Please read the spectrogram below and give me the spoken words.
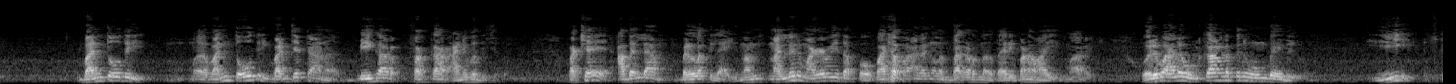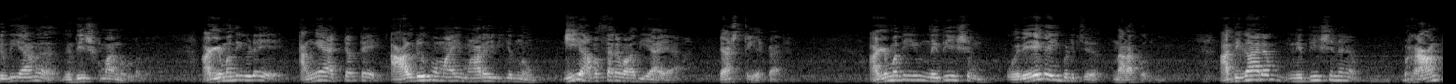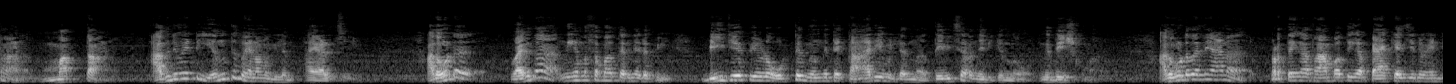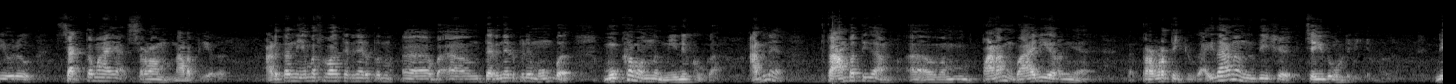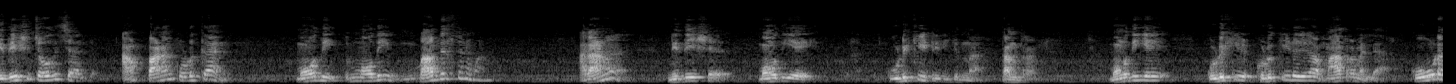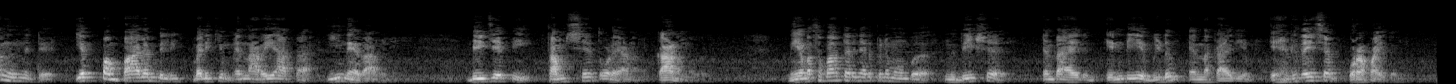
വൻതോതിൽ വൻതോതിൽ ബഡ്ജറ്റാണ് ബീഹാർ സർക്കാർ അനുവദിച്ചത്. പക്ഷേ അതെല്ലാം വെള്ളത്തിലായി. നല്ലൊരു മഴ പെയ്തപ്പോ പല പാലങ്ങളും തകർന്ന് തരിപ്പണമായി മാറി. ഒരു പാലം ഉദ്ഘാടനത്തിന് മുമ്പേ വീഴും ഈ സ്ഥിതിയാണ് നിതീഷ് കുമാറിനുള്ളത് അഴിമതിയുടെ അങ്ങേയറ്റത്തെ ആൾരൂപമായി മാറിയിരിക്കുന്നു ഈ അവസരവാദിയായ രാഷ്ട്രീയക്കാരൻ. അഴിമതിയും നിതീഷും ഒരേ കൈ പിടിച്ച് നടക്കുന്നു. അധികാരം നിതീഷിന് ഭ്രാന്താണ് മത്താണ്. അതിനുവേണ്ടി എന്ത് വേണമെങ്കിലും അയാൾ ചെയ്യും. അതുകൊണ്ട് വരുന്ന നിയമസഭാ തെരഞ്ഞെടുപ്പിൽ ബി ജെ പിയോട് ഒട്ടി നിന്നിട്ട് കാര്യമില്ലെന്ന് തിരിച്ചറിഞ്ഞിരിക്കുന്നു നിതീഷ് കുമാർ. അതുകൊണ്ട് തന്നെയാണ് പ്രത്യേക സാമ്പത്തിക പാക്കേജിന് വേണ്ടി ഒരു ശക്തമായ ശ്രമം നടത്തിയത്. അടുത്ത നിയമസഭാ തെരഞ്ഞെടുപ്പ് തെരഞ്ഞെടുപ്പിന് മുമ്പ് മുഖമൊന്ന് മിനുക്കുക. അതിന് സാമ്പത്തിക പണം വാരിയെറിഞ്ഞ് പ്രവർത്തിക്കുക. ഇതാണ് നിതീഷ് ചെയ്തുകൊണ്ടിരിക്കുന്നത്. നിതീഷ് ചോദിച്ചാൽ ആ പണം കൊടുക്കാൻ മോദി മോദി ബാധ്യസ്ഥനുമാണ്. അതാണ് നിതീഷ് മോദിയെ കുടുക്കിയിട്ടിരിക്കുന്ന തന്ത്രം. മോദിയെ കുടുക്കി കുടുക്കിയിടുക മാത്രമല്ല കൂടെ നിന്നിട്ട് എപ്പം പാലം വലി- വലിക്കും എന്നറിയാത്ത ഈ നേതാവിനെ ബി ജെ പി സംശയത്തോടെയാണ് കാണുന്നത്. നിയമസഭാ തെരഞ്ഞെടുപ്പിന് മുമ്പ് നിതീഷ് എന്തായാലും എൻ ഡി എ വിടും എന്ന കാര്യം ഏകദേശം ഉറപ്പായി കഴിഞ്ഞു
